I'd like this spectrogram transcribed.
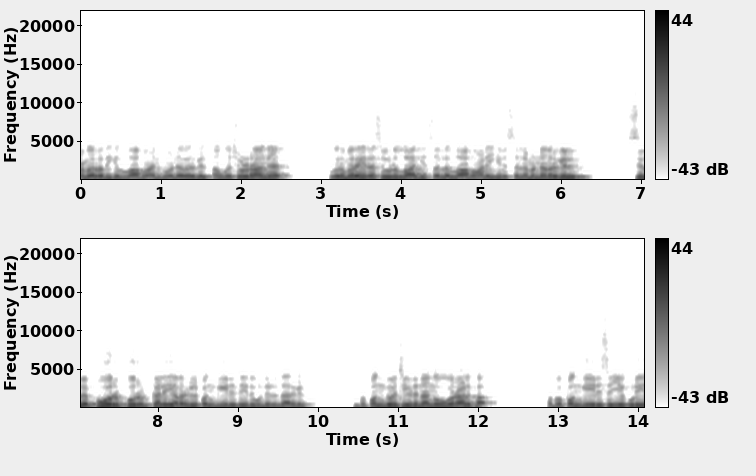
அமர் ரதிகுல்லாஹு அன்ஹுவன் அவர்கள் அவங்க சொல்றாங்க ஒரு முறை ரசூலுல்லாஹி சல்லாஹூ அலஹி வசல்லம் அன்னவர்கள் சில போர் பொருட்களை அவர்கள் பங்கீடு செய்து கொண்டிருந்தார்கள். இப்ப பங்கு வச்சுக்கிட்டு இருந்தாங்க ஒவ்வொரு ஆளுக்கா? அப்போ பங்கீடு செய்யக்கூடிய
